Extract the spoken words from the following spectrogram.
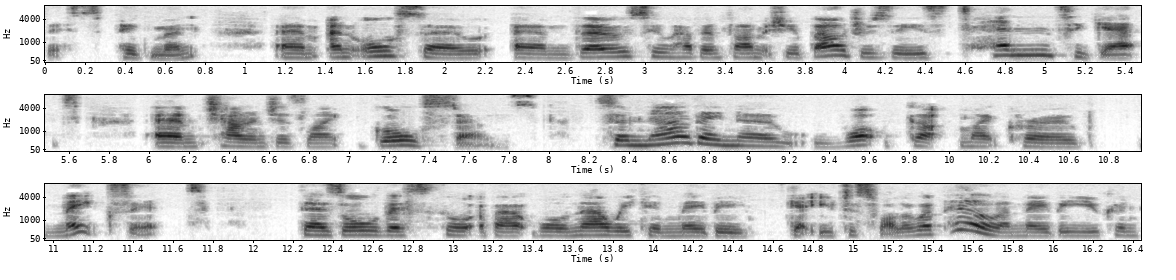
this pigment. Um, and also, um, those who have inflammatory bowel disease tend to get um, challenges like gallstones. So now they know what gut microbe makes it. there's all this thought about, well, now we can maybe get you to swallow a pill and maybe you can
